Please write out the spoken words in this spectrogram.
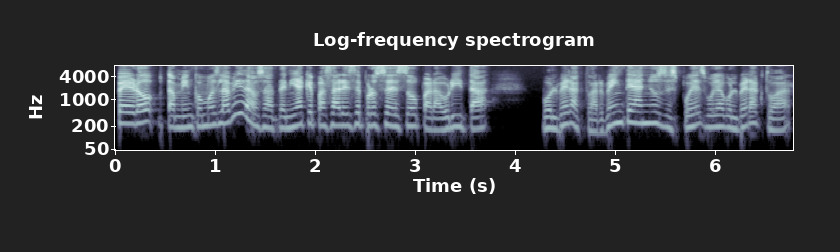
pero también como es la vida, o sea, tenía que pasar ese proceso para ahorita volver a actuar. 20 años después voy a volver a actuar,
